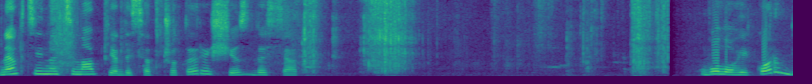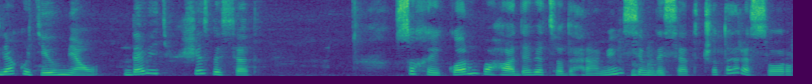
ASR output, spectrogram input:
Неакційна ціна 54,60. Вологий корм для котів м'яу 9,60. Сухий корм, вага 900 грамів, 74,40.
